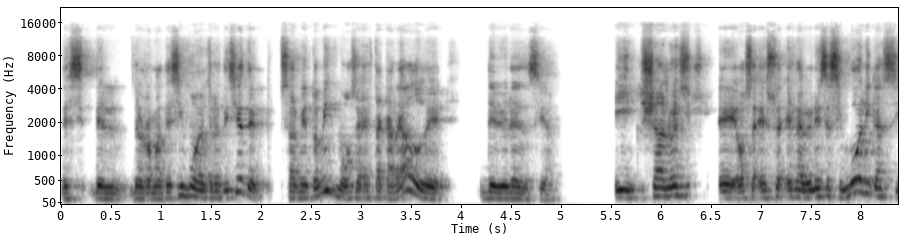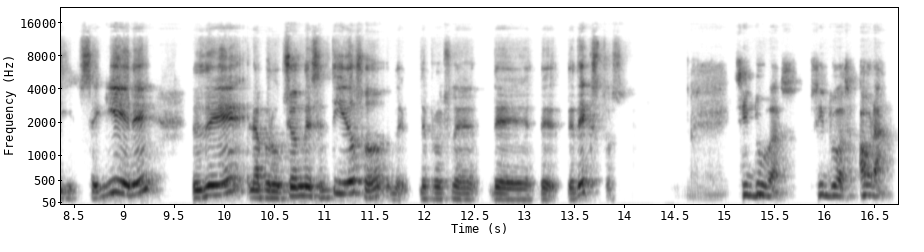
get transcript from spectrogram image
del, romanticismo del 37, Sarmiento mismo, o sea, está cargado de, de violencia. Y ya no es, eh, o sea, es, es, la violencia simbólica, si se quiere, de la producción de sentidos o de, producción de, textos. Sin dudas, sin dudas. Ahora,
